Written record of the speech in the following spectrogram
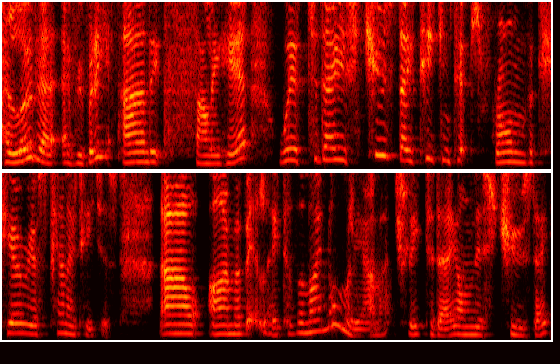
Hello there everybody and it's Sally here with today's Tuesday teaching tips from the Curious Piano Teachers. Now I'm a bit later than I normally am actually today on this Tuesday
